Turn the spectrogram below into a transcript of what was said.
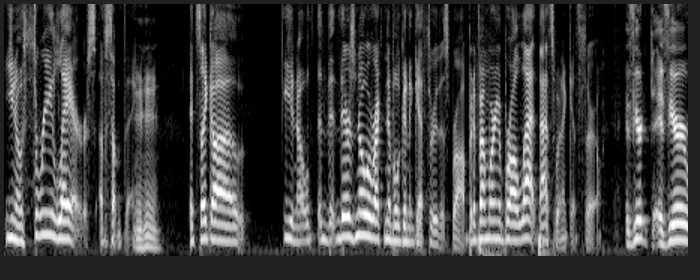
you know three layers of something. Mm-hmm. It's like a you know th- there's no erect nipple going to get through this bra. But if I'm wearing a bralette, that's when it gets through. If you're if you're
